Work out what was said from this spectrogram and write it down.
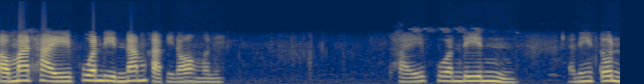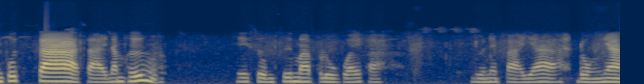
เขามาไถพรวนดินน้ำค่ะพี่น้องมื่อนี้ไถพรวนดิน อันนี้ต้นพุทราสายน้ำผึ้งยายสมซื้อมาปลูกไว้ค่ะ อยู่ในป่าหญ้าดงหญ้า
